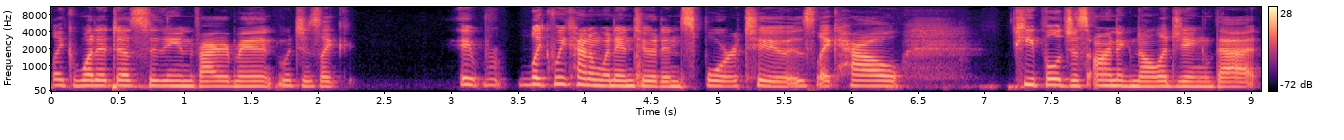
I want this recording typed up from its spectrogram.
like what it does to the environment, which is like it like we kind of went into it in Spore too, is like how people just aren't acknowledging that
